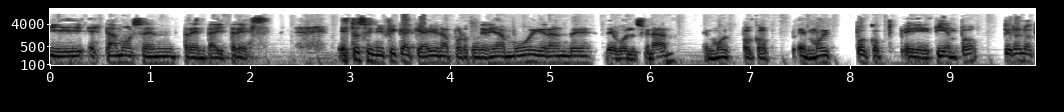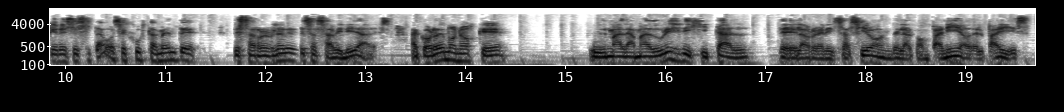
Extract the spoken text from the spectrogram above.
y estamos en 33. Esto significa que hay una oportunidad muy grande de evolucionar en muy poco, en muy poco eh, tiempo, pero lo que necesitamos es justamente desarrollar esas habilidades. Acordémonos que la madurez digital de la organización, de la compañía o del país,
